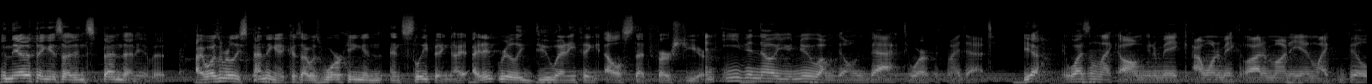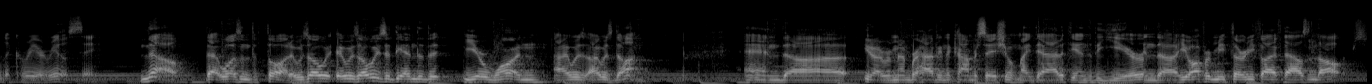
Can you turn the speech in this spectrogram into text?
And the other thing is I didn't spend any of it. I wasn't really spending it because I was working and, and sleeping. I, I didn't really do anything else that first year. And even though you knew I'm going back to work with my dad, Yeah. it wasn't like, oh, I'm gonna make, I wanna make a lot of money and like build a career in real estate. No, that wasn't the thought. It was always, it was always at the end of the year one, I was, I was done. And, uh, you know, I remember having the conversation with my dad at the end of the year, and uh, he offered me $35,000.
